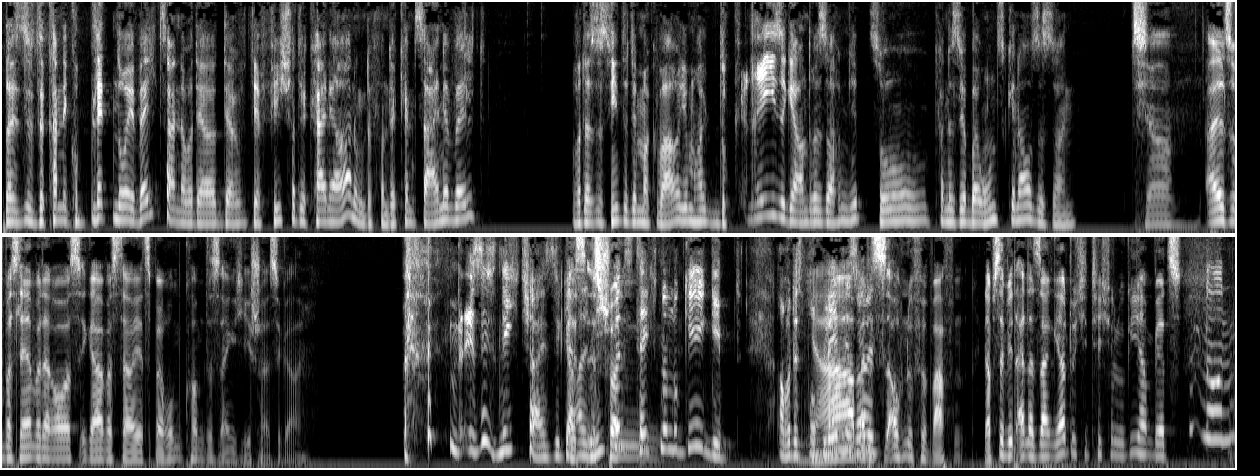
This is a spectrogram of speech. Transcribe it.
Das, ist- das kann eine komplett neue Welt sein, aber der, der, der Fisch hat ja keine Ahnung davon. Der kennt seine Welt. Aber dass es hinter dem Aquarium halt doch riesige andere Sachen gibt, so kann es ja bei uns genauso sein. Tja, also was lernen wir daraus? Egal, was da jetzt bei rumkommt, ist eigentlich eh scheißegal. Es ist nicht scheißegal, Es ist nicht wenn es schon- Technologie gibt. Aber das Problem ja, ist aber halt, das ist auch nur für Waffen. Glaubst du, da wird einer sagen, ja, durch die Technologie haben wir jetzt nun,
